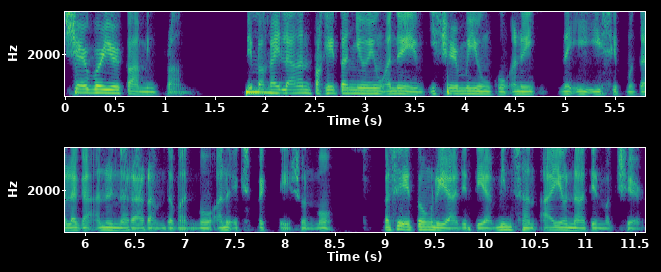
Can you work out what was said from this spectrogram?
Share where you're coming from. Di ba Mm. kailangan pakita nyo yung ano eh, i-share mo yung kung ano yung naiisip mo talaga, ano yung nararamdaman mo, ano expectation mo. Kasi itong reality, ah, minsan ayaw natin mag-share.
